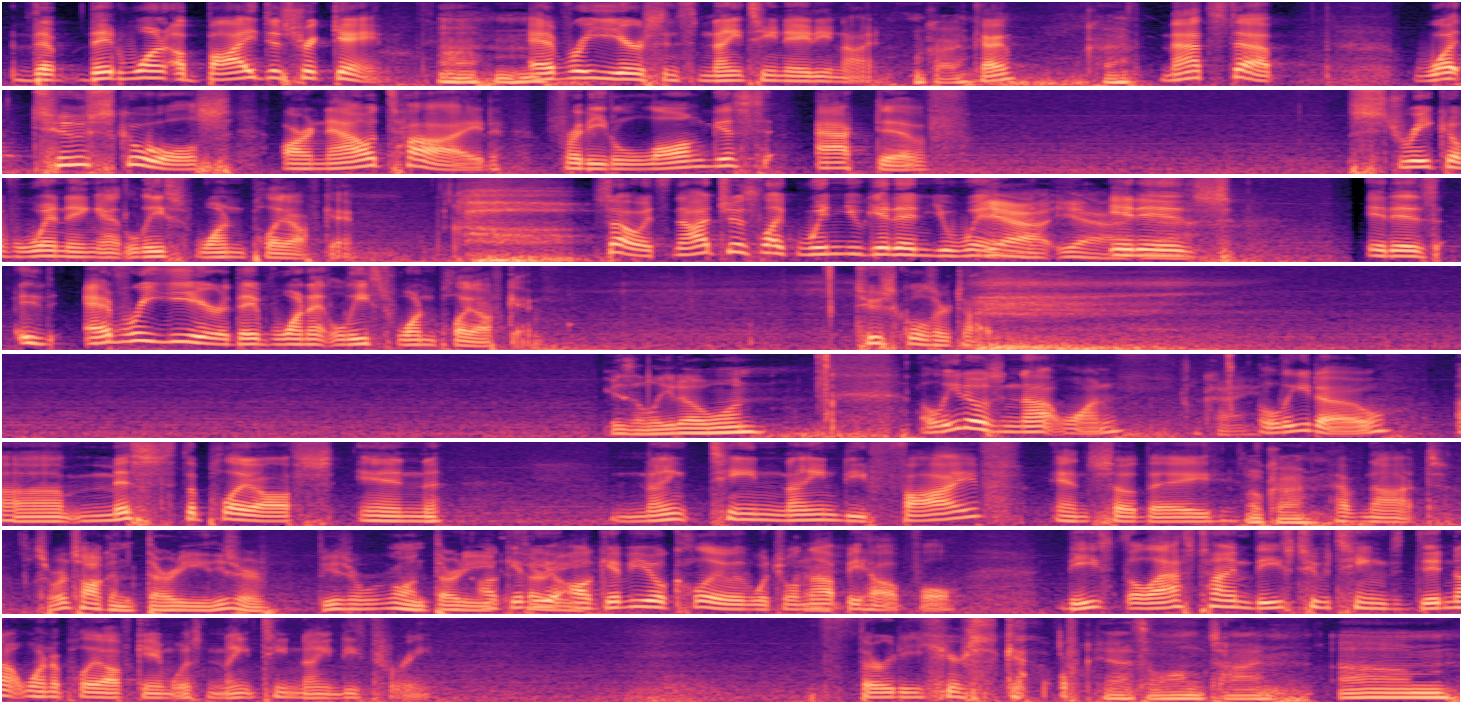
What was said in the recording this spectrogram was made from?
the they'd won a by district game Uh, mhm. every year since 1989. Okay. Okay. Okay. Matt Stepp, what two schools are now tied for the longest active streak of winning at least one playoff game? so it's not just like when you get in, you win. Yeah, yeah, It yeah. is. It is it, every year they've won at least one playoff game. Two schools are tied. Is Aledo one? Aledo's not one. Okay. Aledo uh, missed the playoffs in 1995, and so they Okay. have not. So we're talking 30. These are these are we're going 30. I'll give 30. you. I'll give you a clue, which will Okay. not be helpful. These the last time these two teams did not win a playoff game was 1993. 30 years ago. Yeah, it's a long time. Um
